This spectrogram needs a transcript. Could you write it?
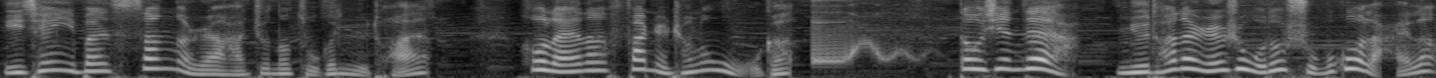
以前一般三个人啊就能组个女团，后来呢发展成了五个，到现在啊女团的人数我都数不过来了。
